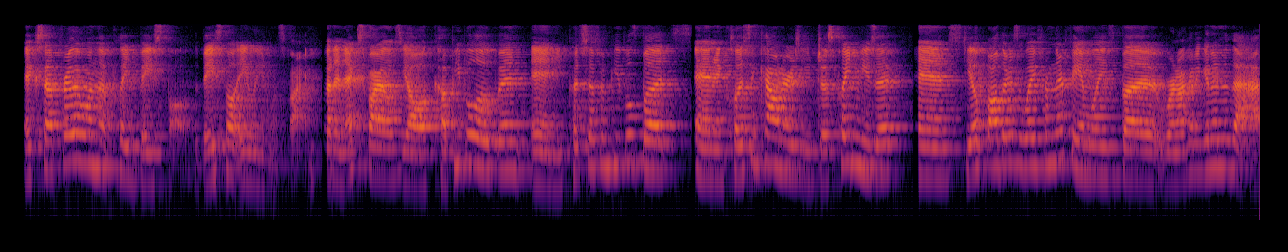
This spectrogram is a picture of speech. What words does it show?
Except for the one that played baseball. The baseball alien was fine. But in X Files, y'all cut people open and you put stuff in people's butts. And in Close Encounters, you just played music and steal fathers away from their families, but we're not gonna get into that.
